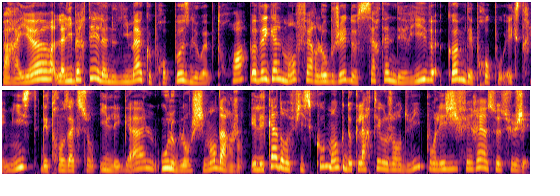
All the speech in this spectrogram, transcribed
Par ailleurs, la liberté et l'anonymat que propose le Web3 peuvent également faire l'objet de certaines dérives comme des propos extrémistes, des transactions illégales ou le blanchiment d'argent. Et les cadres fiscaux manquent de clarté aujourd'hui pour légiférer à ce sujet.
